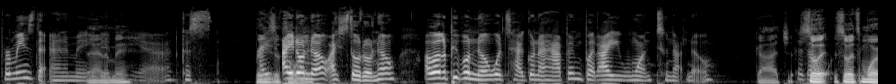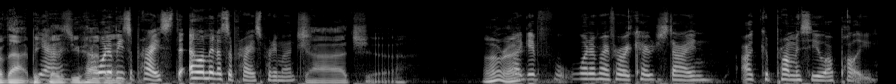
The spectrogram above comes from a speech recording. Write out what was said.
for me. It's the anime. The anime? yeah, because I, Brings it to I don't life. know. I still don't know. A lot of people know what's ha- going to happen, but I want to not know. Gotcha. So it, so it's more of that because yeah. you have. I want to be surprised. The element of surprise, pretty much. Gotcha. All right. Like if one of my favorite characters died, I could promise you I'll probably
